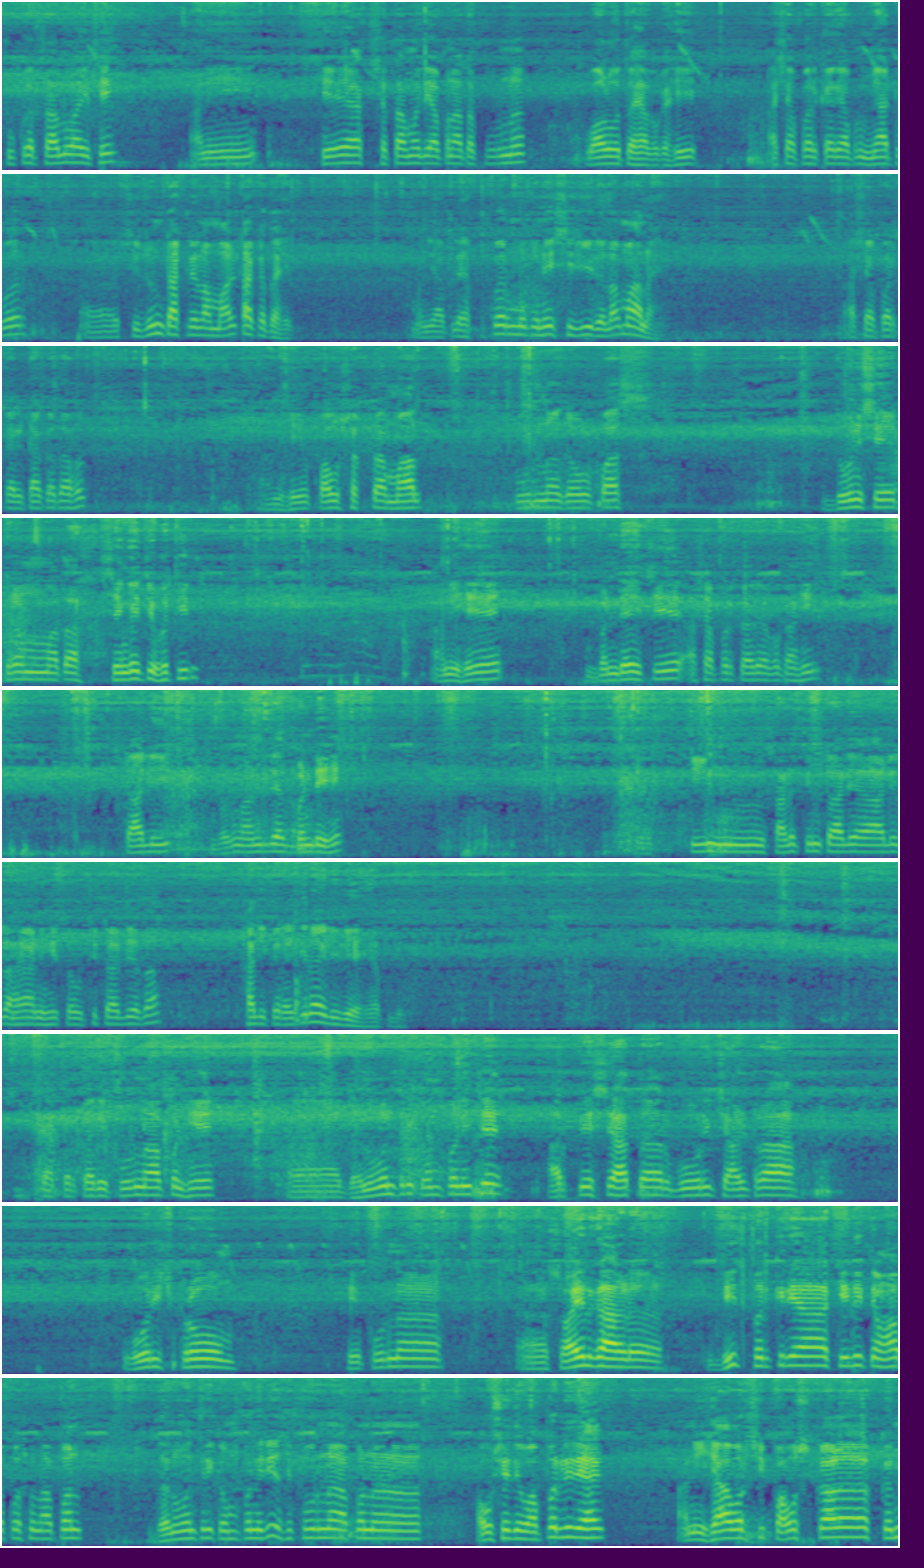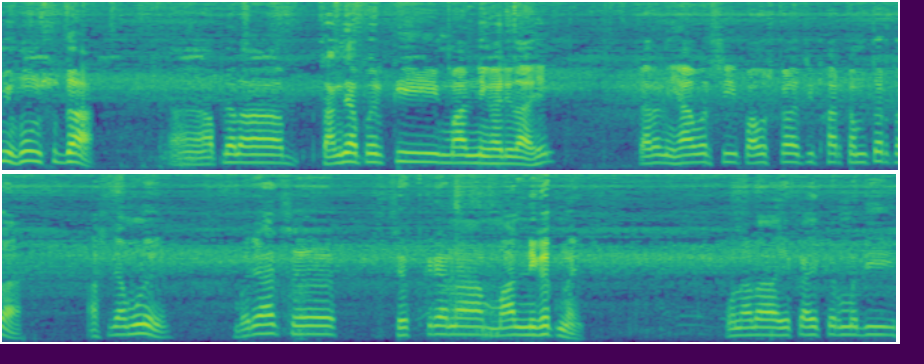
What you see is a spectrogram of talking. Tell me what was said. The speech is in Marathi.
कुकर चालू आहे इथे. आणि हे शेतामध्ये आपण आता पूर्ण वाळवत आहे. बघा हे अशा प्रकारे आपण मॅटवर शिजून टाकलेला माल टाकत आहेत. म्हणजे आपल्या कुकरमधून हे शिजविलेला माल आहे. अशा प्रकारे टाकत आहोत. आणि हे पाहू शकता माल पूर्ण जवळपास दोनशे ड्रम आता शेंगायचे होतील. आणि हे बंड्याचे अशा प्रकारे बघा ही टाली भरून आणलेली आहेत बंडे हे. तीन साडेतीन टाली आलेलं आहे आणि ही चौथी टाली आता खाली करायची राहिलेली आहे आपली. त्या प्रकारे पूर्ण आपण हे धन्वंतरी कंपनीचे आर पी एस शहात्तर गोरिच अल्ट्रा गोरिच प्रोम हे पूर्ण सॉईल गार्ड बीज प्रक्रिया केली तेव्हापासून आपण धन्वंतरी कंपनीची अशी पूर्ण आपण औषधे वापरलेली आहेत. आणि ह्या वर्षी पाऊस काळ कमी होऊन सुद्धा आपल्याला चांगल्यापैकी माल निघालेला आहे. कारण ह्या वर्षी पाऊस काळाची फार कमतरता असल्यामुळे बऱ्याच शेतकऱ्यांना माल निघत नाही. कोणाला एका एकरमध्ये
